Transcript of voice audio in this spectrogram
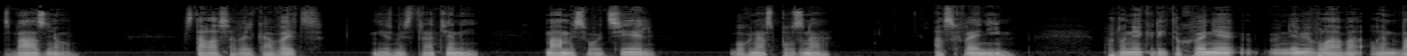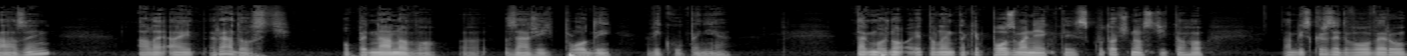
S bázňou. Stala sa veľká vec, nie sme stratení. Máme svoj cieľ, Boh nás pozná. A s chvením. Možno niekedy to chvenie nevyvoláva len bázeň, ale aj radosť opäť na novo e, zažiť plody vykúpenia tak možno je to len také pozvanie k tej skutočnosti toho, aby skrze dôveru e,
